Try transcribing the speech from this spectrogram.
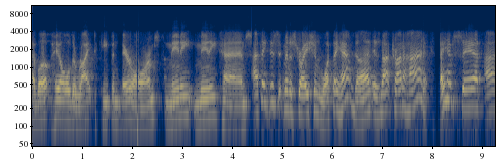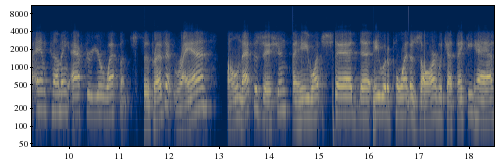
have upheld the right to keep and bear arms many, many times. I think this administration, what they have done is not try to hide it. They have said, I am coming after your weapons. The president ran on that position. He once said that he would appoint a czar, which I think he has,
